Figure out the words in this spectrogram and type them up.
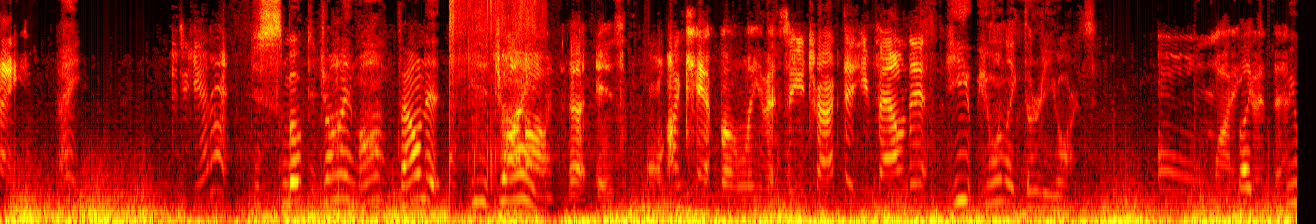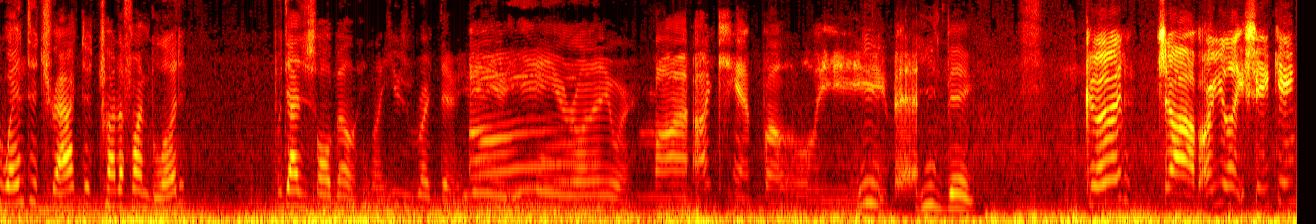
Hey, Hey, did you get it? Just smoked a giant, Mom. Found it. He's a giant. Oh, that is. Oh, I can't believe it. So you tracked it? You found it? He he went like 30 yards. Oh my Like goodness. we went to track to try to find blood, but Dad just saw a belly. Like he was right there. He didn't, even, he didn't even run anywhere. My, I can't believe it. He's big. Good job. Are you like shaking?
